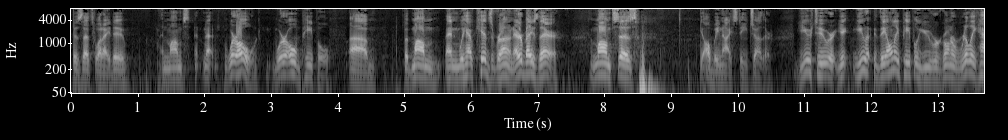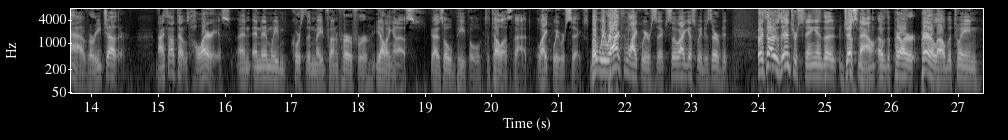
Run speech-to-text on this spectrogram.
because that's what I do. And mom's, we're old. We're old people. Um, but mom, and we have kids of our own. Everybody's there. And mom says, y'all be nice to each other you two are you, you, the only people you were going to really have are each other. And I thought that was hilarious. And and then we of course then made fun of her for yelling at us as old people to tell us that like we were six. But we were acting like we were six, so I guess we deserved it. But I thought it was interesting in the just now of the par- parallel between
